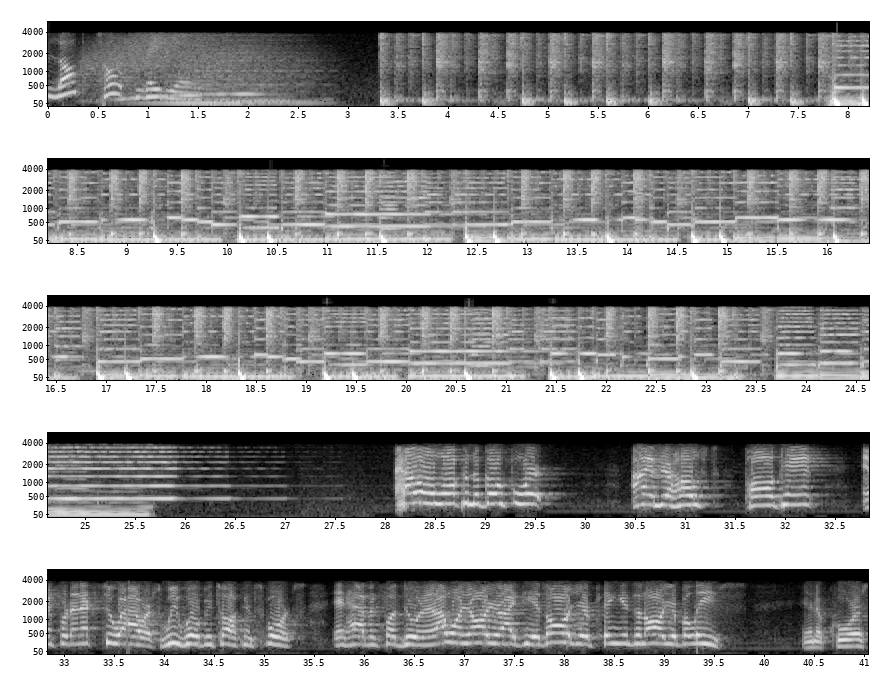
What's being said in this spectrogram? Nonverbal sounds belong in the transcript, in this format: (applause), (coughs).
Blog Talk Radio. Two hours, we will be talking sports and having fun doing it. I want all your ideas, all your opinions, and all your beliefs. And of course,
